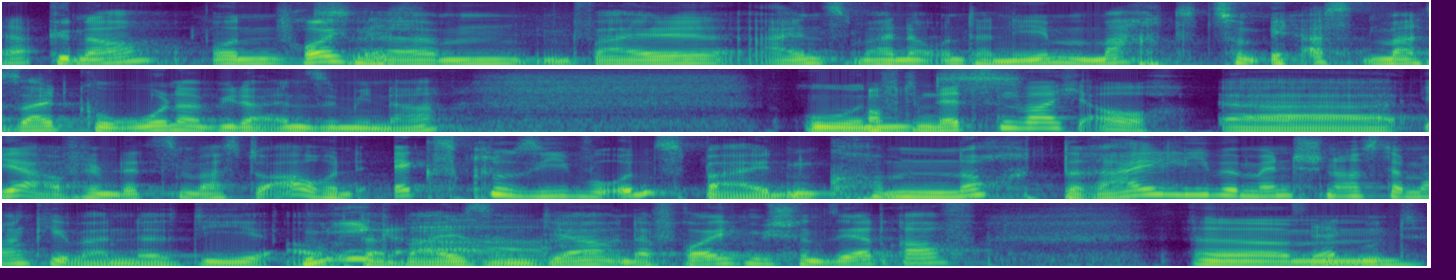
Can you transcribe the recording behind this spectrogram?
Ja. Genau. Und ich mich. Ähm, weil eins meiner Unternehmen macht zum ersten Mal seit Corona wieder ein Seminar. Und Auf dem letzten war ich auch. äh, ja, auf dem letzten warst du auch. Und exklusive uns beiden kommen noch drei liebe Menschen aus der Monkey-Bande, die auch Mega. dabei sind. Ja, und da freue ich mich schon sehr drauf. Ähm, Sehr gut.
